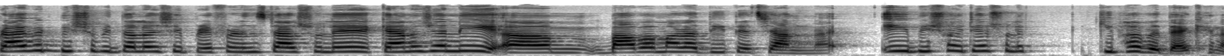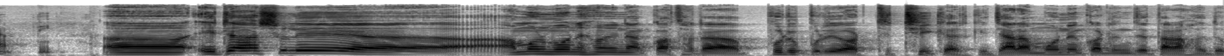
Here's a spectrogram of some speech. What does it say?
প্রাইভেট বিশ্ববিদ্যালয়ে সেই প্রেফারেন্সটা আসলে কেন জানি বাবা মারা দিতে চান না। এই বিষয়টি আসলে কীভাবে দেখেন আপনি? আহ, এটা আসলে আহ, আমার মনে হয় না কথাটা পুরোপুরি অর্থে ঠিক আর কি। যারা মনে করেন যে তারা হয়তো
